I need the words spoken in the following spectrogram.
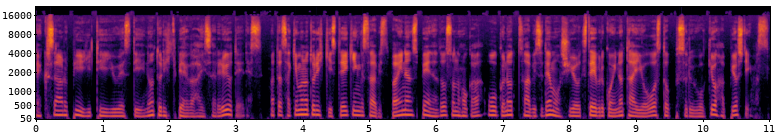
XRP TUSD の取引ペアが廃止される予定です。また先物取引ステーキングサービス、バイナンスペイなどその他多くのサービスでも主要ステーブルコインの対応をストップする動きを発表しています。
